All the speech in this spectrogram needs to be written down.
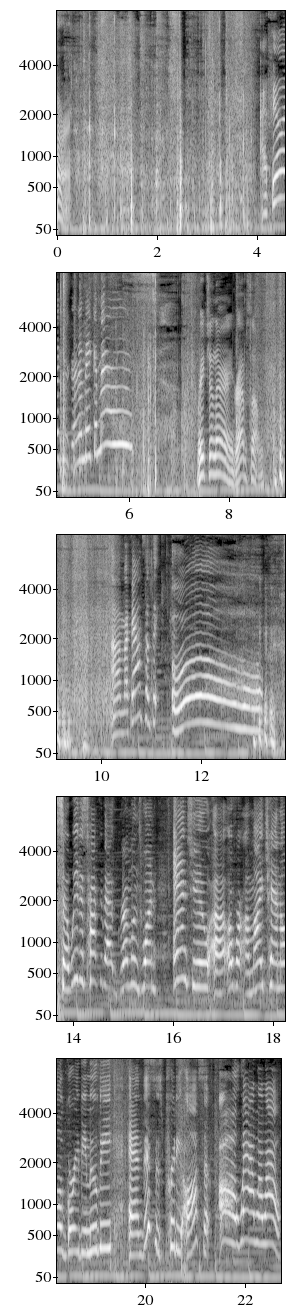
All right. I feel like you're gonna make a mess. Reach in there and grab some. Um, I found something. Oh! so we just talked about Gremlins 1 and to uh, over on my channel, Gory B Movie, and this is pretty awesome. Oh, wow, wow, wow.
